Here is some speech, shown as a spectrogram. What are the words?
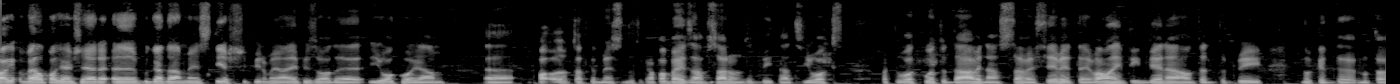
Pag vēl pagājušajā uh, gadā mēs tieši pirmajā epizodē jokojām. Uh, pa, tad, kad mēs nu, pabeidzām sarunu, tad bija tāds joks par to, ko tu dāvinās savai sievietei Valentīna dienā. Tad bija, nu, kad uh, nu, tā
